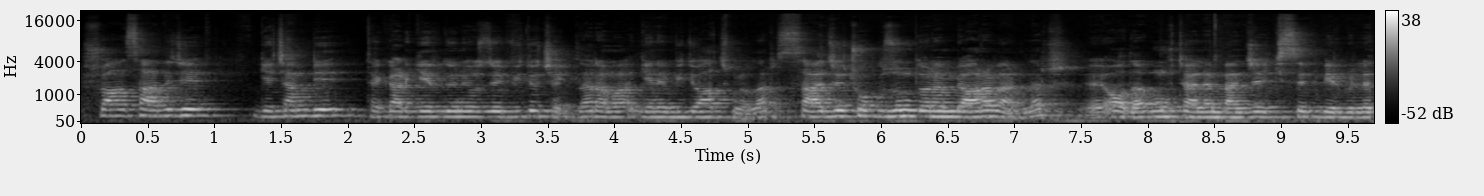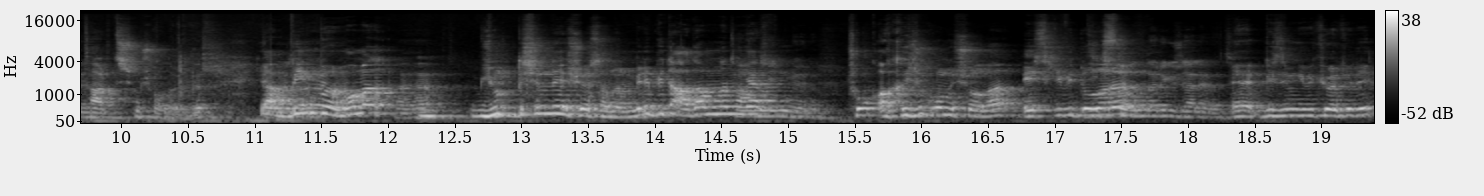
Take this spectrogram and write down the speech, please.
Şu an sadece geçen bir tekrar geri dönüyoruz diye video çektiler ama gene video atmıyorlar. Sadece çok uzun dönem bir ara verdiler. Ee, o da muhtemelen bence ikisi birbiriyle tartışmış olabilir. Ya bilmiyorum ama Aha. yurt dışında yaşıyor sanırım biri. Bir de adamların Tam gerçekten bilmiyorum. çok akıcı konuşuyorlar. Eski videoları Diksiyonları güzel evet. Evet bizim gibi kötü değil.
